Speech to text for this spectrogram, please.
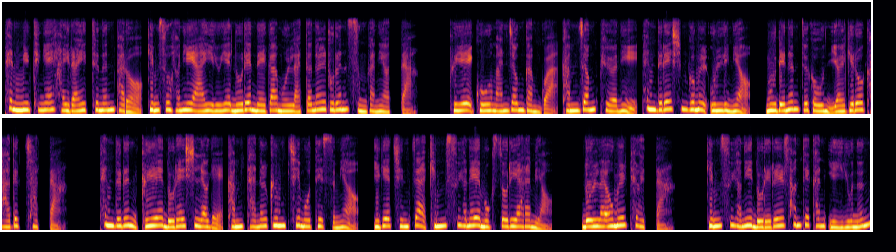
팬미팅의 하이라이트는 바로 김수현이 아이유의 노래 내가 몰랐던을 부른 순간이었다. 그의 고음 안정감과 감정 표현이 팬들의 심금을 울리며 무대는 뜨거운 열기로 가득 찼다. 팬들은 그의 노래 실력에 감탄을 금치 못했으며 이게 진짜 김수현의 목소리야라며 놀라움을 표했다. 김수현이 노래를 선택한 이유는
